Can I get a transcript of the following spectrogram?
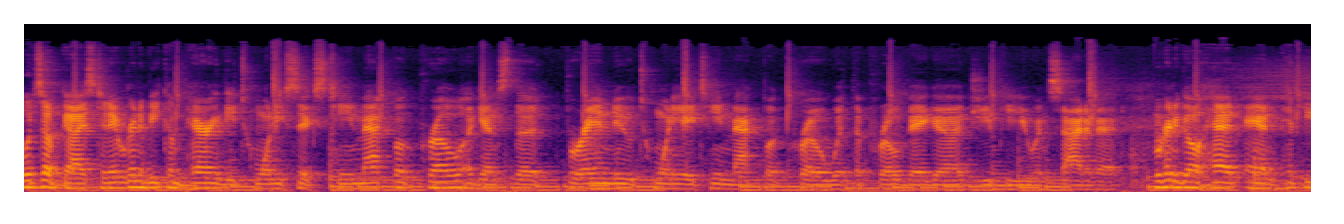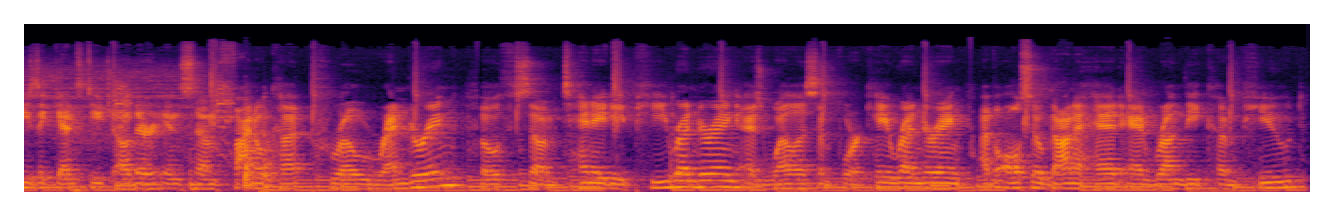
What's up guys? Today we're going to be comparing the 2016 MacBook Pro against the brand new 2018 MacBook Pro with the Pro Vega GPU inside of it. We're going to go ahead and pit these against each other in some Final Cut Pro rendering, both some 1080p rendering as well as some 4K rendering. I've also gone ahead and run the compute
